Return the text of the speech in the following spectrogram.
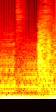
you.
